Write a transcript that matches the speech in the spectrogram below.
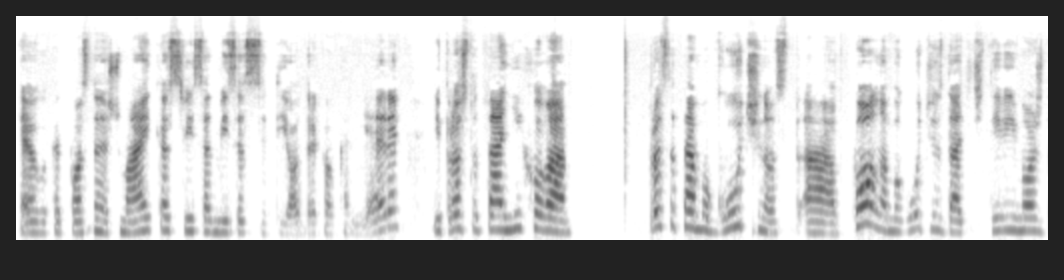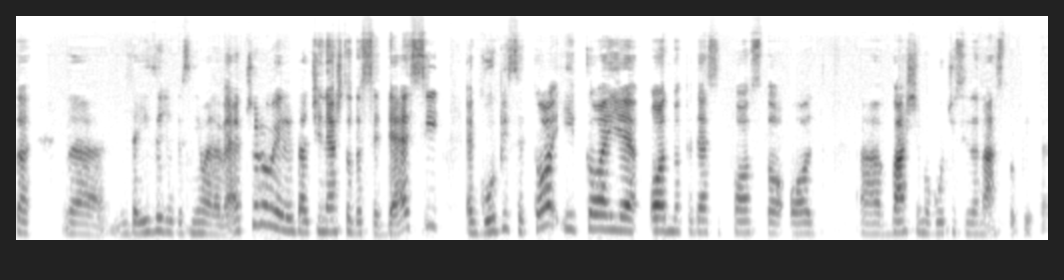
evo kad postaneš majka, svi sad misle da se ti odrekao karijere i prosto ta njihova prosto ta mogućnost, a, polna mogućnost da će ti vi možda da, da izađete s njima na večeru ili da će nešto da se desi, e, gubi se to i to je odmah 50% od a, vaše mogućnosti da nastupite.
